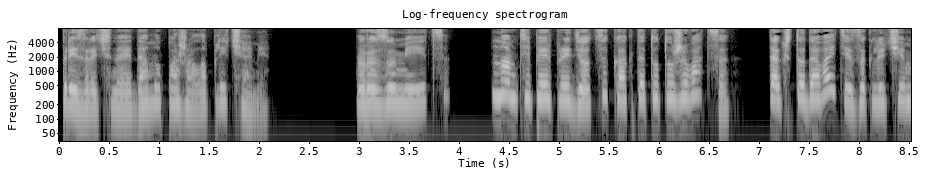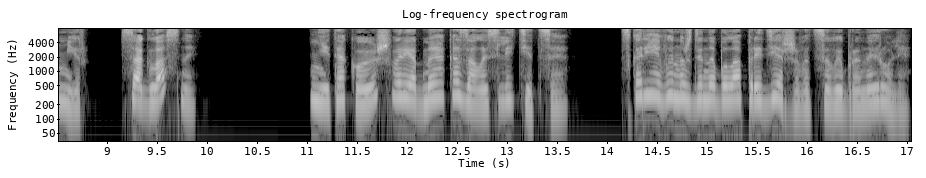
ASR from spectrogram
Призрачная дама пожала плечами. «Разумеется. Нам теперь придется как-то тут уживаться, так что давайте заключим мир. Согласны?» Не такой уж вредной оказалась Летиция. Скорее, вынуждена была придерживаться выбранной роли.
